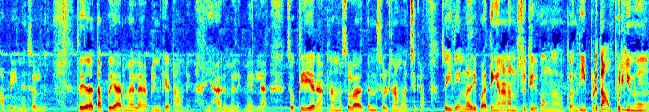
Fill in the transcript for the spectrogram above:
அப்படின்னு சொல்லுது. ஸோ இதில் தப்பு யார் மேலே அப்படின்னு கேட்டோம் அப்படின்னா யார் மேலேயுமே இல்லை. ஸோ கிளியராக நம்ம சொல்லாதுன்னு சொல்லிட்டு நம்ம வச்சுக்கலாம். ஸோ இதே மாதிரி பார்த்தீங்கன்னா நம்ம சுற்றி இருக்கவங்களுக்கு வந்து இப்படி தான் புரியணும்.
